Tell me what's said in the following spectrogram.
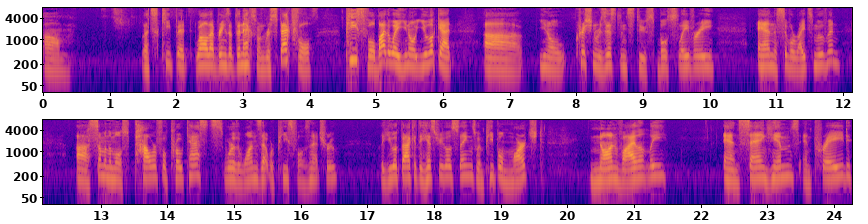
um, let's keep it, well, that brings up the next one respectful, peaceful. By the way, you know, you look at, uh, you know, Christian resistance to both slavery and the civil rights movement. Uh, some of the most powerful protests were the ones that were peaceful. Isn't that true? Like you look back at the history of those things, when people marched nonviolently and sang hymns and prayed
